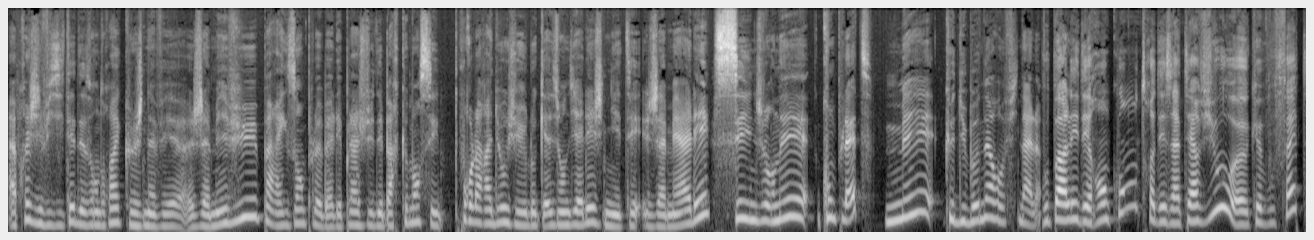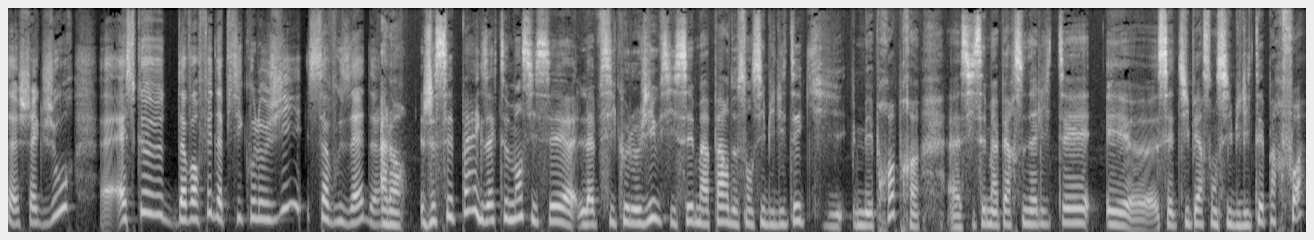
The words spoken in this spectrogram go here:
Après j'ai visité des endroits que je n'avais jamais vus. Par exemple, bah, les plages du débarquement, c'est pour la radio que j'ai eu l'occasion d'y aller. Je n'y étais jamais allée. C'est une journée complète, mais que du bonheur au final. Vous parlez des rencontres, des interviews euh, que vous faites chaque jour. Euh, est-ce que d'avoir fait de la psychologie, ça vous aide? Alors, je ne sais pas exactement si c'est euh, la psychologie ou si c'est ma part de sensibilité qui m'est propre, si c'est ma personnalité et cette hypersensibilité parfois.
